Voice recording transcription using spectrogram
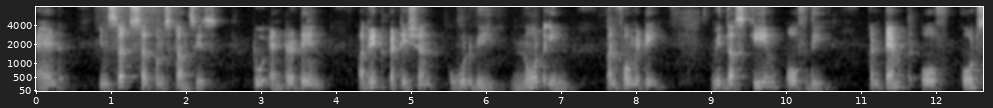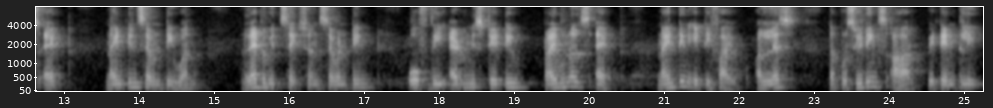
and in such circumstances to entertain a writ petition would be not in conformity with the scheme of the Contempt of Courts Act 1971 read with section 17 of the Administrative Tribunals Act 1985 unless the proceedings are patently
